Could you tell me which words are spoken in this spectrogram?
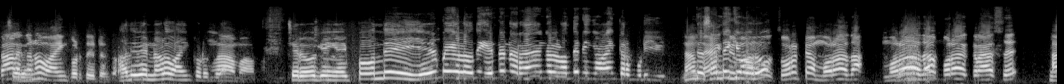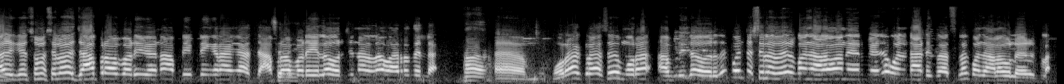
காலக்கண்ணு வாங்கி கொடுத்துட்டு இருக்கோம். அது வேணாலும் வாங்கி கொடுக்கலாம். ஆமா சரி ஓகேங்க இப்போ வந்து ஏழ்மைகள் வந்து என்னென்ன ரகங்கள் வந்து நீங்க வாங்கி தர முடியும்? இந்த சந்தைக்கு வரும். சுரட்ட முறா தான். முறா தான். முறா கிராஸ். அதுக்கு சும்மா சில பேர் ஜாப்ரா படி வேணும் அப்படி இப்படிங்கிறாங்க. ஜாப்ரா படி எல்லாம் ஒரிஜினல் எல்லாம் வர்றது இல்ல ஆ, ஆஹ் முறா கிராஸ் முறா அப்படிதான் வருது. கொஞ்சம் சில பேர் கொஞ்சம் அளவான நேர்மையில கொஞ்சம் நாட்டு கிராஸ்ல கொஞ்சம் அளவுல இருக்கலாம்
